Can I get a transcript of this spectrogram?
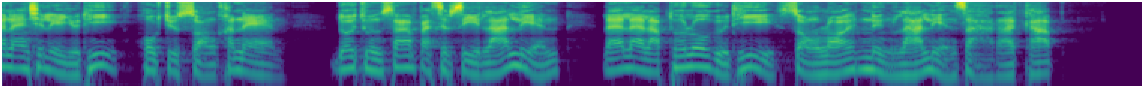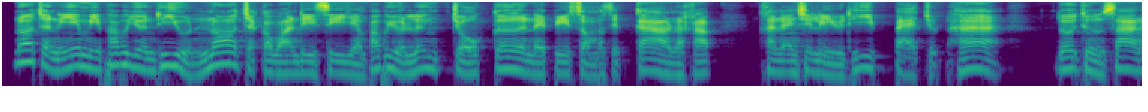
คะแนนเฉลี่ยอยู่ที่ 6.2 คะแนน โดยทุนสร้าง 84 ล้านเหรียญ และรายรับทั่วโลกอยู่ที่ 201 ล้านเหรียญสหรัฐครับ นอกจากนี้ยังมีภาพยนตร์ที่อยู่นอกจักรวาล DC อย่างภาพยนตร์เรื่องโจ๊กเกอร์ในปี 2019 นะครับ คะแนนเฉลี่ยอยู่ที่ 8.5 โดยทุนสร้าง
